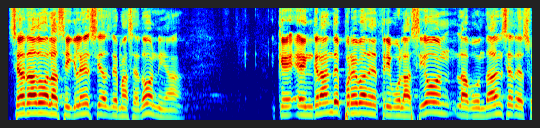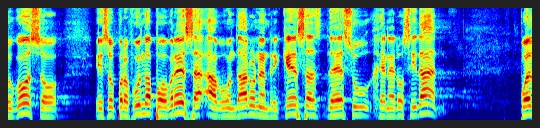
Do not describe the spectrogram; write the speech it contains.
se ha dado a las iglesias de Macedonia, que en grande prueba de tribulación, la abundancia de su gozo y su profunda pobreza abundaron en riquezas de su generosidad. Pues,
